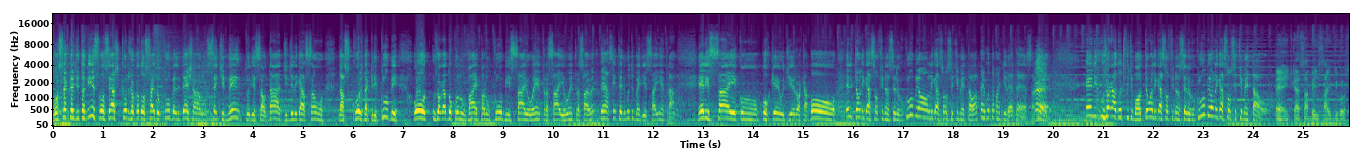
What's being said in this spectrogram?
Você acredita nisso? Você acha que quando o jogador sai do clube ele deixa um sentimento de saudade, de ligação das cores daquele clube? Ou o jogador quando vai para um clube sai ou entra, sai ou entra, sai ou entra, assim entende muito bem disso, sair e entrar. Ele sai com porque o dinheiro acabou? Ele tem uma ligação financeira com o clube ou uma ligação sentimental? A pergunta mais direta é essa, né? Ele, o jogador de futebol tem uma ligação financeira com o clube ou uma ligação sentimental? É, a gente quer saber isso aí de você.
